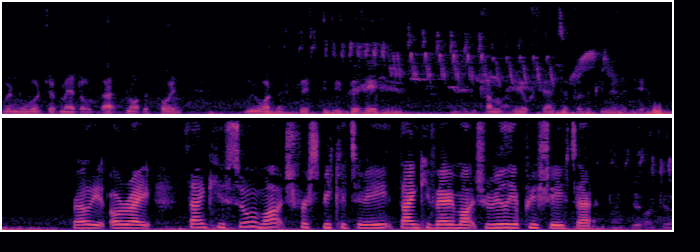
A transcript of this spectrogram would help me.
win loads of medals, that's not the point. We want this place to be busy and to become a real centre for the community. Brilliant. All right. Thank you so much for speaking to me. Thank you very much. Really appreciate it. Thank you. Thank you.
